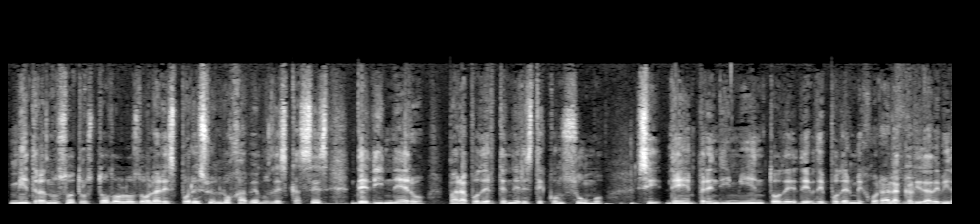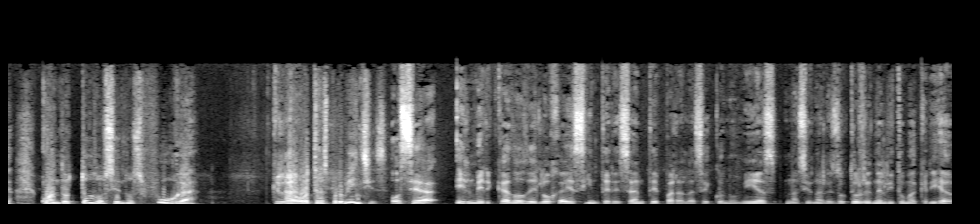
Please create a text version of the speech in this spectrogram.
mientras nosotros todos los dólares, por eso en Loja vemos la escasez de dinero para poder tener este consumo, ¿sí? de emprendimiento, de, de, de poder mejorar uh -huh. la calidad de vida, cuando todo se nos fuga claro. a otras provincias. O sea, el mercado de Loja es interesante para las economías nacionales. Doctor Renel Lituma quería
